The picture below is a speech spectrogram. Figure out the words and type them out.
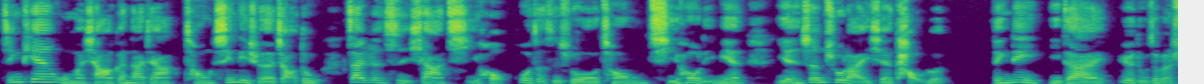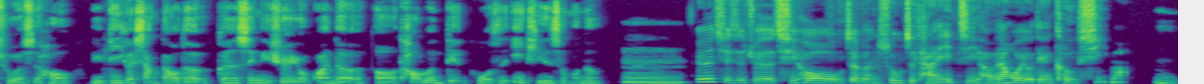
今天我们想要跟大家从心理学的角度再认识一下《其后》，或者是说从《其后》里面延伸出来一些讨论。林丽，你在阅读这本书的时候，你第一个想到的跟心理学有关的呃讨论点或者是议题是什么呢？嗯，因为其实觉得《其后》这本书只谈一集，好像会有点可惜嘛。嗯，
